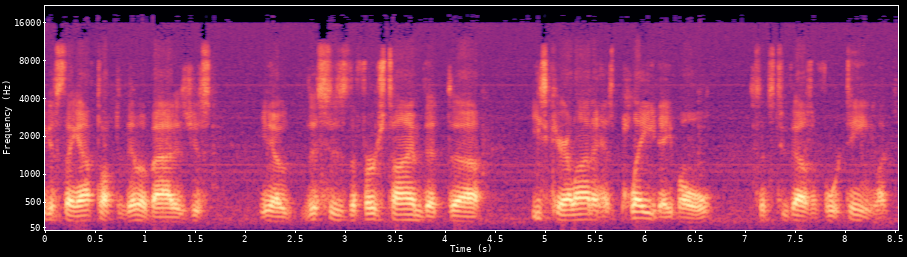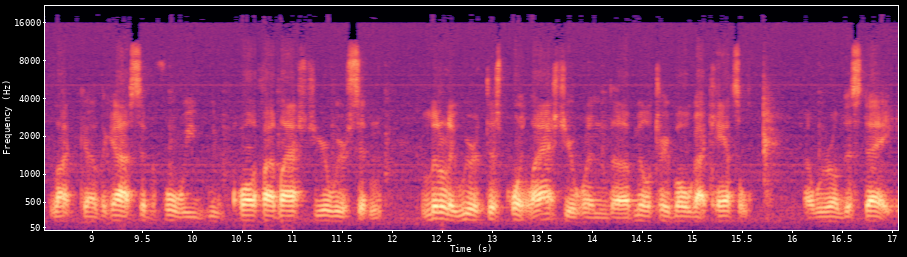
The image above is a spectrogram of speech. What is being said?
biggest thing I've talked to them about is just, you know, this is the first time that uh, East Carolina has played a bowl since 2014. Like, like uh, the guy said before, we, we qualified last year. We were sitting, literally, we were at this point last year when the military bowl got canceled uh, we were on this day.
